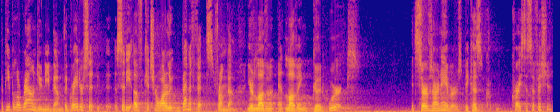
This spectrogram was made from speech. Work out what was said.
The people around you need them. The greater city of Kitchener Waterloo benefits from them. Your loving, loving good works. It serves our neighbors because Christ is sufficient.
